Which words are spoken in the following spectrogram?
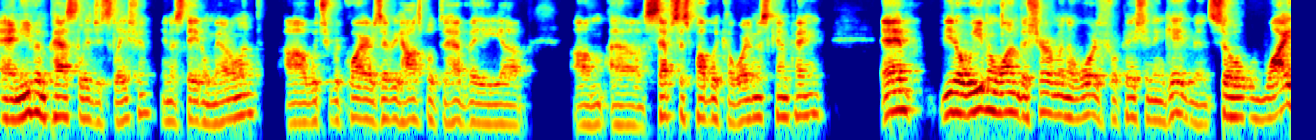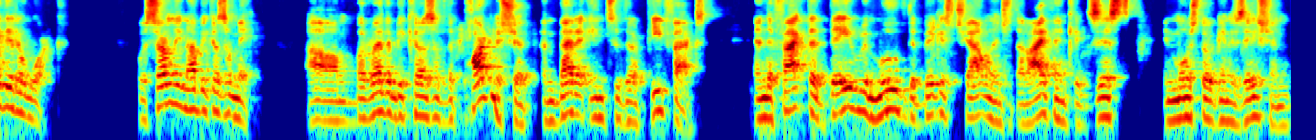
and even passed legislation in the state of Maryland, uh, which requires every hospital to have a, uh, um, a, sepsis public awareness campaign. And, you know, we even won the Sherman Award for patient engagement. So why did it work? Well, certainly not because of me um, but rather because of the partnership embedded into their PFACs and the fact that they removed the biggest challenge that I think exists in most organizations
